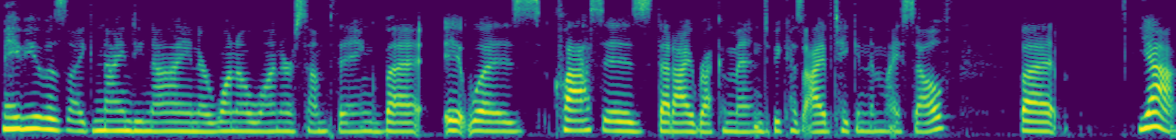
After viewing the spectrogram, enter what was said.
maybe it was like 99 or 101 or something, but it was classes that I recommend because I've taken them myself. But yeah,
